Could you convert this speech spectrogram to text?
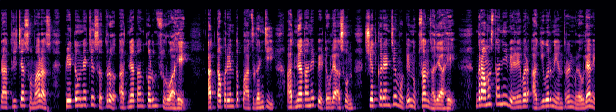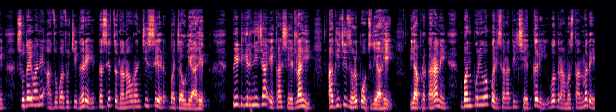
रात्रीच्या सुमारास पेटवण्याचे सत्र अज्ञातांकडून सुरू आहे. आत्तापर्यंत पाच गंजी अज्ञाताने पेटवल्या असून शेतकऱ्यांचे मोठे नुकसान झाले आहे. ग्रामस्थांनी वेळेवर आगीवर नियंत्रण मिळवल्याने सुदैवाने आजूबाजूची घरे तसेच जनावरांची शेड बचावली आहेत. पीठगिरणीच्या एका शेडलाही आगीची झळ पोचली आहे. या प्रकाराने बनपुरी व परिसरातील शेतकरी व ग्रामस्थांमध्ये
